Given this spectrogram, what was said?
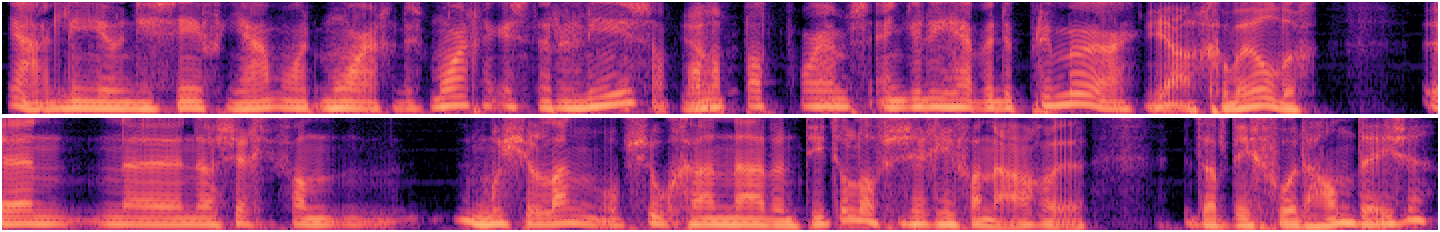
Ja, Liam die 7 jaar wordt morgen. Dus morgen is de release op Ja. alle platforms en jullie hebben de primeur. Ja, geweldig. En nou zeg je van, moest je lang op zoek gaan naar een titel? Of zeg je van, nou, eh, dat ligt voor de hand deze?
